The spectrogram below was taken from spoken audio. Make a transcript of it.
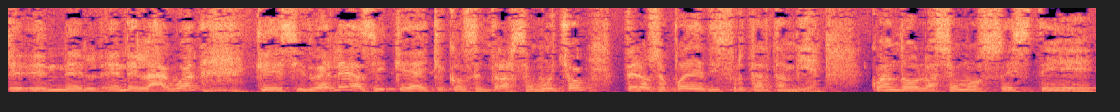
en el, en el agua que sí duele, así que hay que concentrarse mucho, pero se puede disfrutar también. Cuando lo hacemos este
